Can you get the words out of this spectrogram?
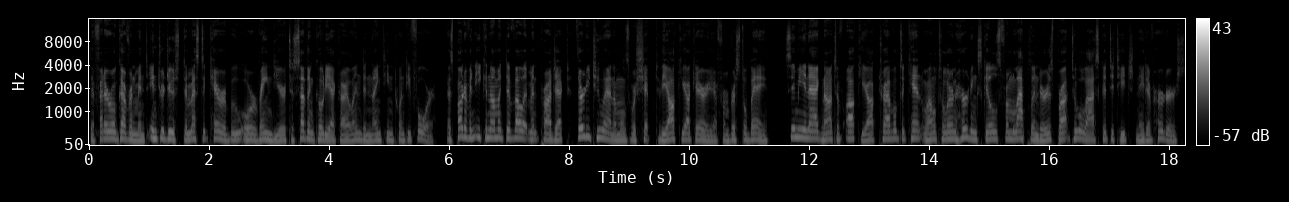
The federal government introduced domestic caribou or reindeer to southern Kodiak Island in 1924. As part of an economic development project, 32 animals were shipped to the Akhiok area from Bristol Bay. Simeon Agnot of Akhiok traveled to Cantwell to learn herding skills from Laplanders brought to Alaska to teach native herders.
